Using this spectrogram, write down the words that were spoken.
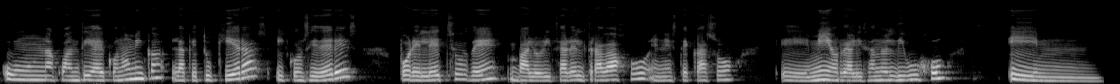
una cuantía económica, la que tú quieras y consideres, por el hecho de valorizar el trabajo, en este caso eh, mío, realizando el dibujo, y mm,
